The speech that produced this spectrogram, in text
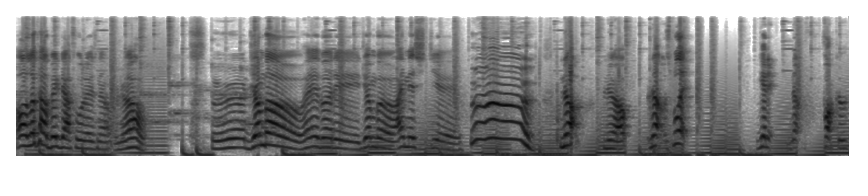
Oh, look how big that food is now. No. Uh, Jumbo! Hey, buddy. Jumbo, I missed you. Uh, no. No. No. Split. Get it. No. Fucker.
